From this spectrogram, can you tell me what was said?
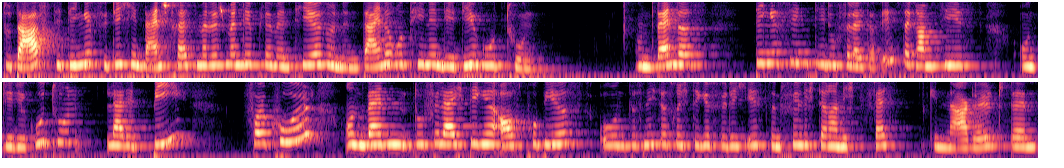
Du darfst die Dinge für dich in dein Stressmanagement implementieren und in deine Routinen, die dir gut tun. Und wenn das Dinge sind, die du vielleicht auf Instagram siehst und die dir gut tun, let it be, voll cool. Und wenn du vielleicht Dinge ausprobierst und das nicht das Richtige für dich ist, dann fühl dich daran nicht festgenagelt, denn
